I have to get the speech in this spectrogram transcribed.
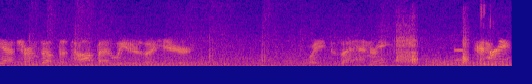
Yeah, turns out the Toppat leaders are here. Wait, is that Henry? Henry?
